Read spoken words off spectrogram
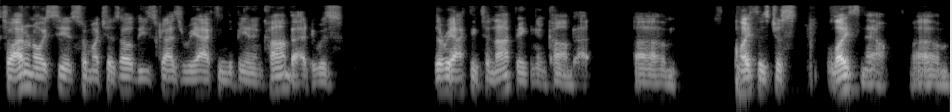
So I don't always see it so much as oh these guys are reacting to being in combat. It was they're reacting to not being in combat. Um, life is just life now. Um,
